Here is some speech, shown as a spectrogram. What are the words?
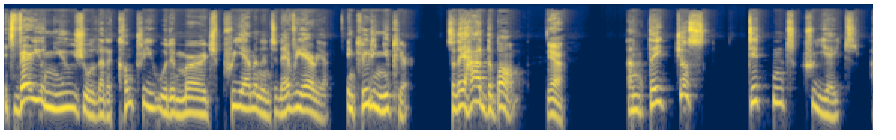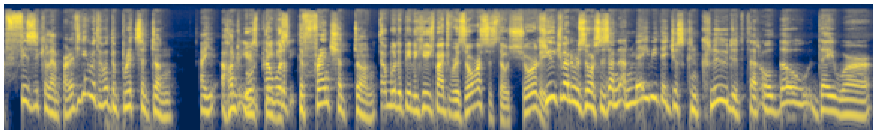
It's very unusual that a country would emerge preeminent in every area, including nuclear. So they had the bomb Yeah. and they just didn't create a physical empire. If you think about what the Brits had done hundred years Well, previously, the French had done That would have been a huge amount of resources, though, surely. huge amount of resources, and, and maybe they just concluded that although they were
